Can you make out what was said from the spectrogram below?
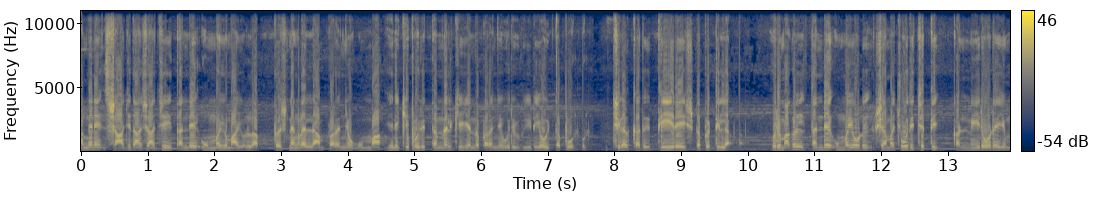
അങ്ങനെ ഷാജിദ ഷാജി തന്റെ ഉമ്മയുമായുള്ള പ്രശ്നങ്ങളെല്ലാം പറഞ്ഞു ഉമ്മ എനിക്ക് പൊരുത്തം നൽകി എന്ന് പറഞ്ഞ് ഒരു വീഡിയോ ഇട്ടപ്പോൾ ചിലർക്കത് തീരെ ഇഷ്ടപ്പെട്ടില്ല. ഒരു മകൾ തന്റെ ഉമ്മയോട് ക്ഷമ ചോദിച്ചെത്തി കണ്ണീരോടെയും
